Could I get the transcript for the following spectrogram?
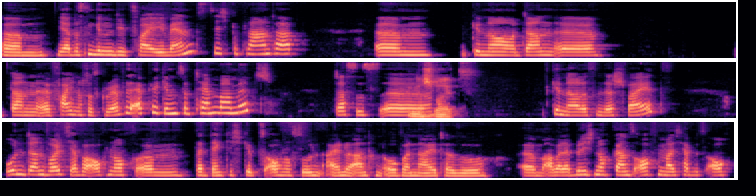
Ähm, ja, das sind genau die zwei Events, die ich geplant habe. Ähm, Genau, dann, äh, dann äh, fahre ich noch das Gravel Epic im September mit. Das ist äh, in der Schweiz. Genau, das ist in der Schweiz. Und dann wollte ich aber auch noch, ähm, da denke ich, gibt's auch noch so einen, einen oder anderen Overnighter so. Ähm, aber da bin ich noch ganz offen, weil ich habe jetzt auch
